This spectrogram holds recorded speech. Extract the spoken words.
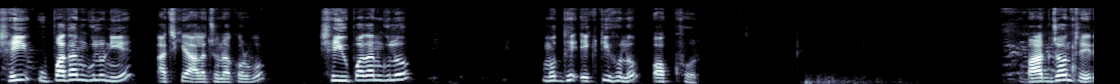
সেই উপাদানগুলো নিয়ে আজকে আলোচনা করব। সেই উপাদানগুলো মধ্যে একটি হলো অক্ষর। বাকযন্ত্রের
